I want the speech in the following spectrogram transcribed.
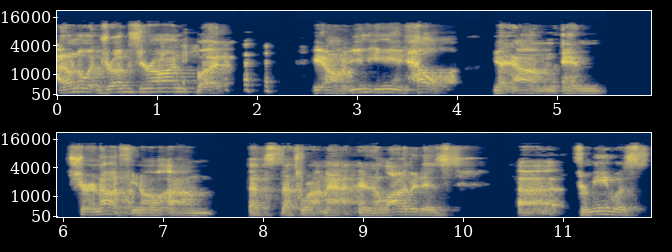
I don't know what drugs you're on, but you know, you, you need help. Yeah. Um, and sure enough, you know, um, that's, that's where I'm at. And a lot of it is, uh, for me was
